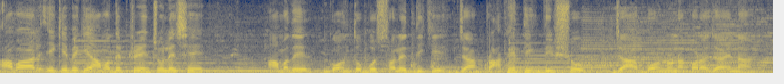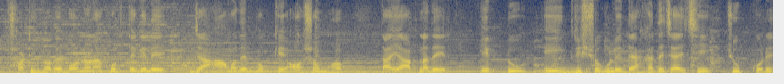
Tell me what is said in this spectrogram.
আবার এঁকে বেঁকে আমাদের ট্রেন চলেছে আমাদের গন্তব্যস্থলের দিকে, যা প্রাকৃতিক দৃশ্য, যা বর্ণনা করা যায় না। সঠিকভাবে বর্ণনা করতে গেলে যা আমাদের পক্ষে অসম্ভব। তাই আপনাদের একটু এই দৃশ্যগুলো দেখাতে চাইছি চুপ করে।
